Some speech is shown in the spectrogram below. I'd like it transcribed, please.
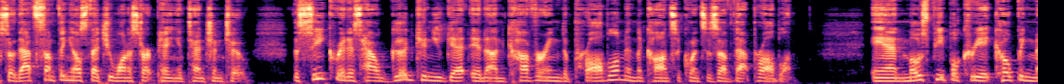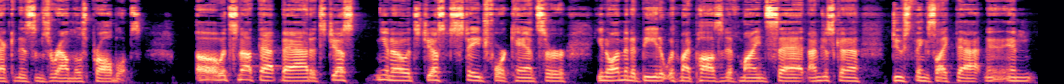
So that's something else that you want to start paying attention to. The secret is how good can you get in uncovering the problem and the consequences of that problem. And most people create coping mechanisms around those problems. Oh, it's not that bad. It's just, you know, it's just stage four cancer. You know, I'm going to beat it with my positive mindset. I'm just going to do things like that. And, and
